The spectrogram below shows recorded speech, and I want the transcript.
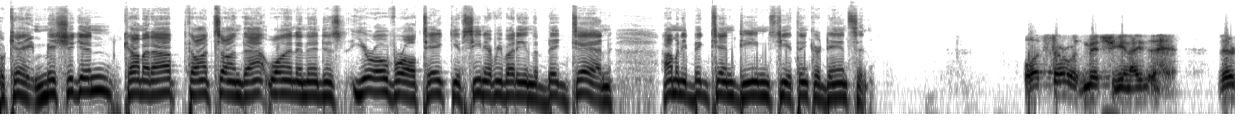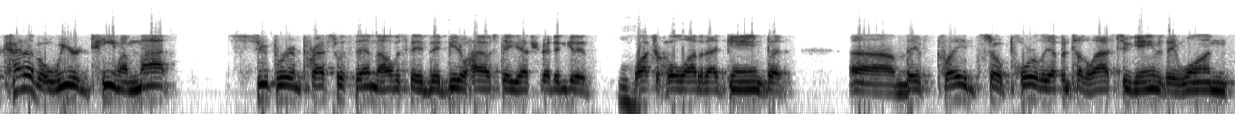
Okay, Michigan coming up. Thoughts on that one, and then just your overall take. You've seen everybody in the Big Ten. How many Big Ten teams do you think are dancing? Well, let's start with Michigan. I, they're kind of a weird team. I'm not super impressed with them. Obviously, they beat Ohio State yesterday. I didn't get to mm-hmm. watch a whole lot of that game, but um, they've played so poorly up until the last two games. They won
